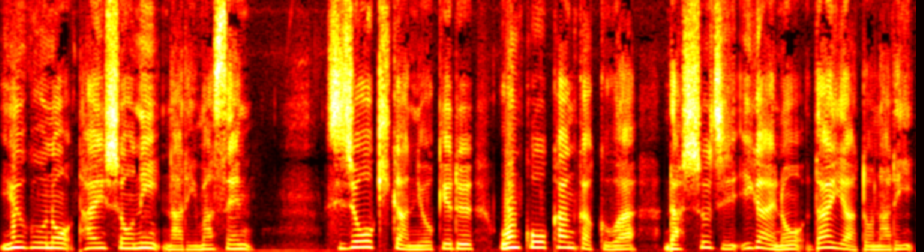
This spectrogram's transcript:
優遇の対象になりません。市場期間における運行間隔はラッシュ時以外のダイヤとなり、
